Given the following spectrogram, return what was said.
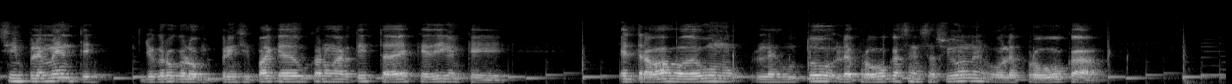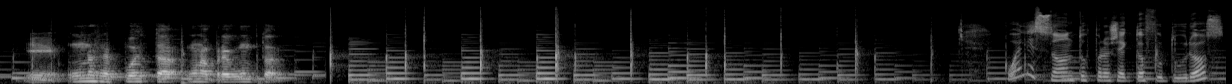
simplemente yo creo que lo principal que debe buscar un artista es que digan que el trabajo de uno les gustó, les provoca sensaciones o les provoca eh, una respuesta, una pregunta ¿Cuáles son tus proyectos futuros?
